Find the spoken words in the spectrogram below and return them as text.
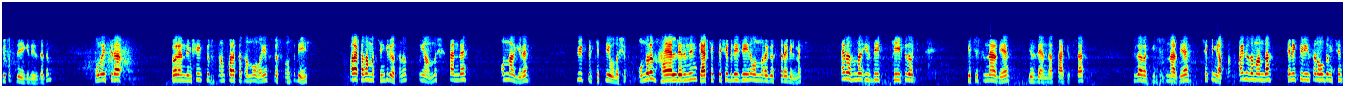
YouTube ile ilgili izledim. Dolayısıyla öğrendiğim şey YouTube'dan para kazanma olayı söz konusu değil. Para kazanmak için giriyorsanız bu yanlış. Ben de onlar gibi büyük bir kitleye ulaşıp onların hayallerinin gerçekleşebileceğini onlara gösterebilmek. En azından izleyip keyifli de vakit geçirsinler diye izleyenler, takipçiler güzel vakit geçirsinler diye çekim yapmak. Aynı zamanda emekli bir insan olduğum için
